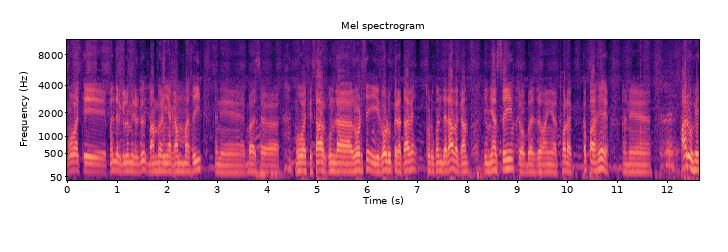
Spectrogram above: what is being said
મોવાથી પંદર કિલોમીટર દૂર બાંભણિયા ગામમાં છીએ અને બસ મોવાથી સાવરકુંડલા રોડ છે એ રોડ ઉપર જ આવે. થોડુંક અંદર આવે ગામ એ ત્યાં છીએ. તો બસ અહીંયા થોડાક કપા છે અને સારું છે.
